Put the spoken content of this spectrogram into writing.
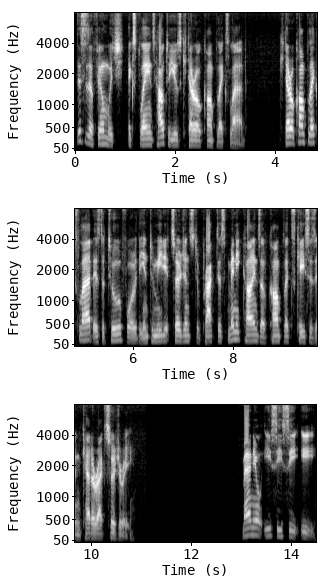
This is a film which explains how to use Kitaro Complex Lab. Kitaro Complex Lab is the tool for the intermediate surgeons to practice many kinds of complex cases in cataract surgery. Manual ECCE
